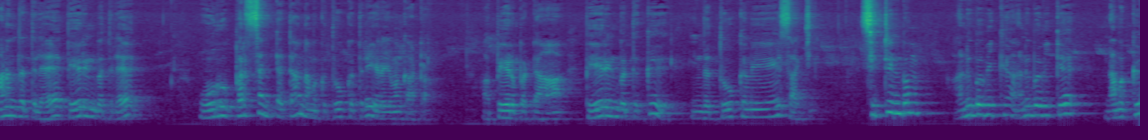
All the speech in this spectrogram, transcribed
ஆனந்தத்தில் பேரின்பத்தில் ஒரு பர்சன்ட்டை தான் நமக்கு தூக்கத்தில் இறைவன் காட்டுறான். அப்பேற்பட்ட பேரின்பத்துக்கு இந்த தூக்கமே சாட்சி. சிற்றின்பம் அனுபவிக்க அனுபவிக்க நமக்கு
